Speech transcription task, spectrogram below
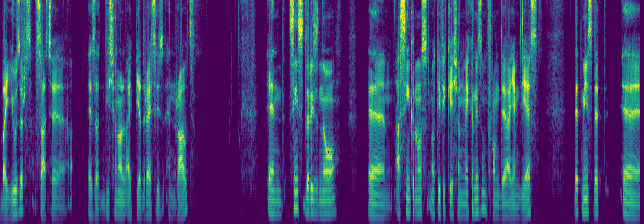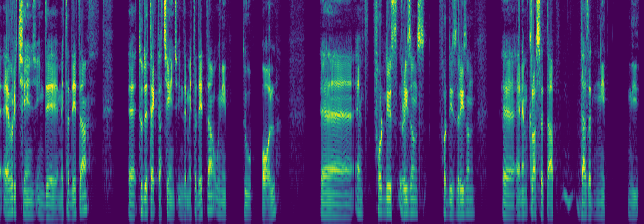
by users, such as additional IP addresses and routes. And since there is no um, asynchronous notification mechanism from the IMDS, that means that uh, every change in the metadata, uh, to detect a change in the metadata, we need to poll. Uh, and for these reasons, for this reason, NM Cloud Setup doesn't need need,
